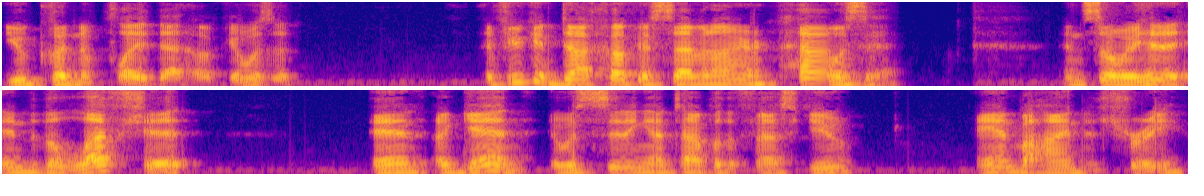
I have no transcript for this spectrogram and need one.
you couldn't have played that hook. It was a, if you can duck hook a seven iron, that was it. And so we hit it into the left shit. And again, it was sitting on top of the fescue and behind a tree.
